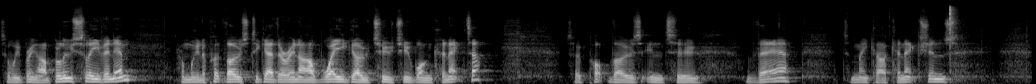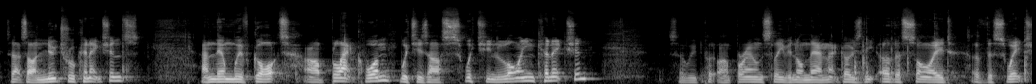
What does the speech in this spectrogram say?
So we bring our blue sleeve in, and we're going to put those together in our Wago 221 connector. So pop those into there to make our connections. So that's our neutral connections. And then we've got our black one, which is our switching line connection. So we put our brown sleeving on there and that goes the other side of the switch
